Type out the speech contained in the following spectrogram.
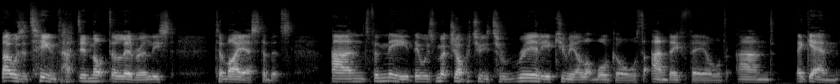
That was a team that did not deliver, at least to my estimates. And for me, there was much opportunity to really accumulate a lot more goals, and they failed. And again,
